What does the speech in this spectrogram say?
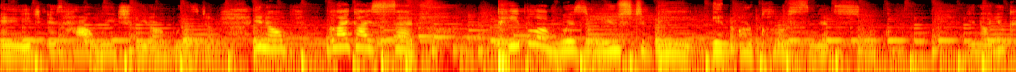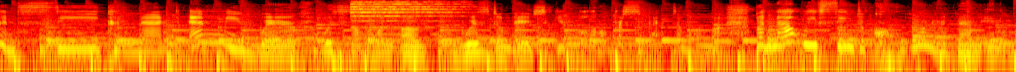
age is how we treat our wisdom. You know, like I said, people of wisdom used to be in our close knit circle. You know, you could see, connect anywhere with someone of wisdom age to give you a little perspective But now we've seemed to corner them in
